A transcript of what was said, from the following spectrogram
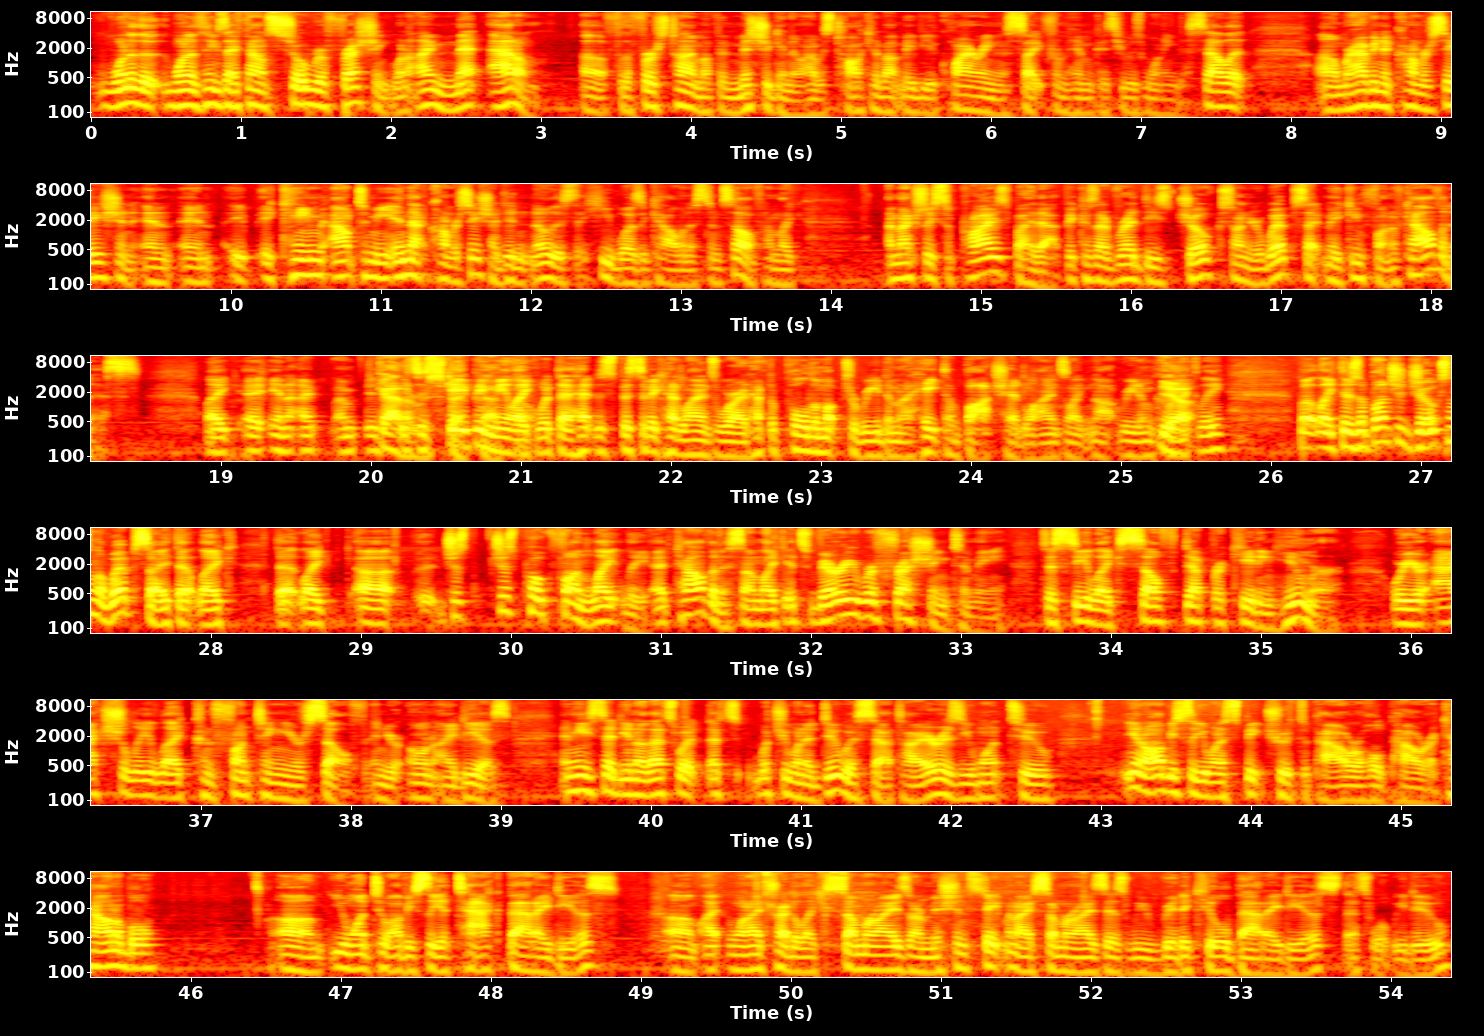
one of the one of the things I found so refreshing when I met Adam uh, for the first time up in Michigan, and I was talking about maybe acquiring a site from him because he was wanting to sell it. Um, we're having a conversation, and and it, it came out to me in that conversation. I didn't know this that he was a Calvinist himself. And I'm like, I'm actually surprised by that because I've read these jokes on your website making fun of Calvinists. Like, and I, I'm, it- it's escaping that, me like what the head, specific headlines were. I'd have to pull them up to read them, and I hate to botch headlines, like not read them correctly. Yeah. correctly. But like, there's a bunch of jokes on the website that like that like uh, just just poke fun lightly at Calvinists. I'm like, it's very refreshing to me to see like self-deprecating humor where you're actually like confronting yourself and your own ideas. And he said, you know, that's what that's what you want to do with satire is you want to, you know, obviously you want to speak truth to power, hold power accountable. Um, you want to obviously attack bad ideas. Um, I, when I try to like summarize our mission statement, I summarize as we ridicule bad ideas. That's what we do.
